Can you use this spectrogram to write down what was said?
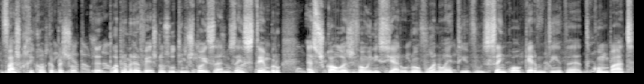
Vasco Ricoca Peixoto, pela primeira vez nos últimos dois anos, em setembro, as escolas vão iniciar o novo ano letivo sem qualquer medida de combate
